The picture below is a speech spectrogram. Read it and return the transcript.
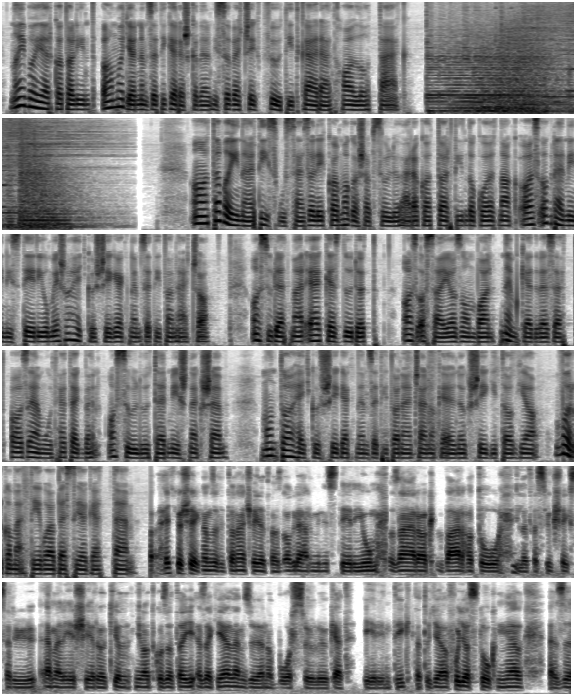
Naibajer Katalint, a Magyar Nemzeti Kereskedelmi Szövetség főtitkárát hallották. A tavainál 10-20%-kal magasabb szőlőárakat tart indokoltnak az Agrárminisztérium és a Hegyközségek Nemzeti Tanácsa. A szüret már elkezdődött, az asszály azonban nem kedvezett az elmúlt hetekben a szőlőtermésnek sem, mondta a Hegyközségek Nemzeti Tanácsának elnökségi tagja. Varga Mátéval beszélgettem. A hegyközségek nemzeti tanácsa, illetve az Agrárminisztérium az árak várható, illetve szükségszerű emeléséről kiadott nyilatkozatai, ezek jellemzően a borszőlőket érintik. Tehát ugye a fogyasztóknál ez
